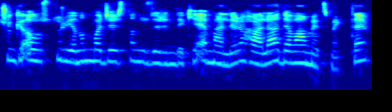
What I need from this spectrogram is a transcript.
Çünkü Avusturya'nın Macaristan üzerindeki emelleri hala devam etmekte.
